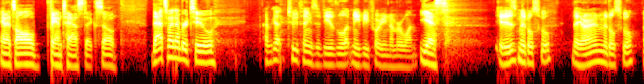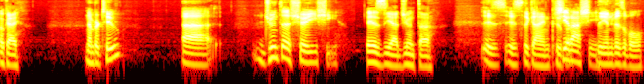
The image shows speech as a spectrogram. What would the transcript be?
and it's all fantastic. So that's my number two. I've got two things if you let me before you number one. Yes. It is middle school. They are in middle school. Okay. Number two, uh, Junta Shiraishi Is yeah Junta is is the guy in Kubo, Shiraishi. the invisible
